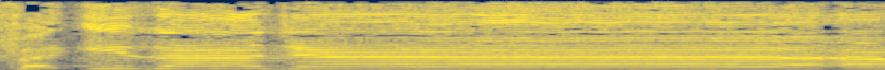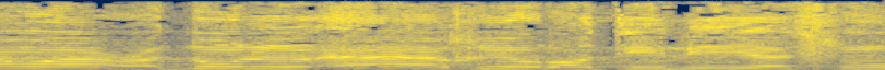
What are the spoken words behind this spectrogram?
فاذا جاء وعد الاخرة ليسوءوا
